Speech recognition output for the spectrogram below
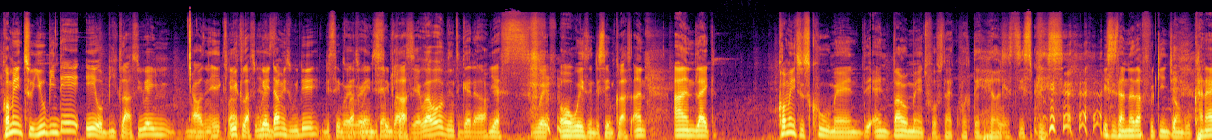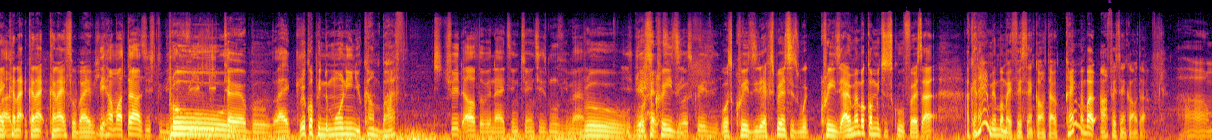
Coming into you been there A or B class? You were in I was in A A class, class. We yes. that means we did the same We're- class. we're We're in the same, class. Yeah, we have always been together. Yes, we're always in the same class. And and like coming to school, man, the environment was like, what the hell is this place? this is another freaking jungle. Can I can I can I can I survive here? The? Harmattans used to be Bro. really terrible. Like Wake up in the morning, you can't bath, straight out of a 1920s movie, man. bro. It was crazy. It was crazy. It was crazy. The experiences were crazy. I remember coming to school first. I, I can I remember my first encounter. Can you remember our first encounter? Um,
